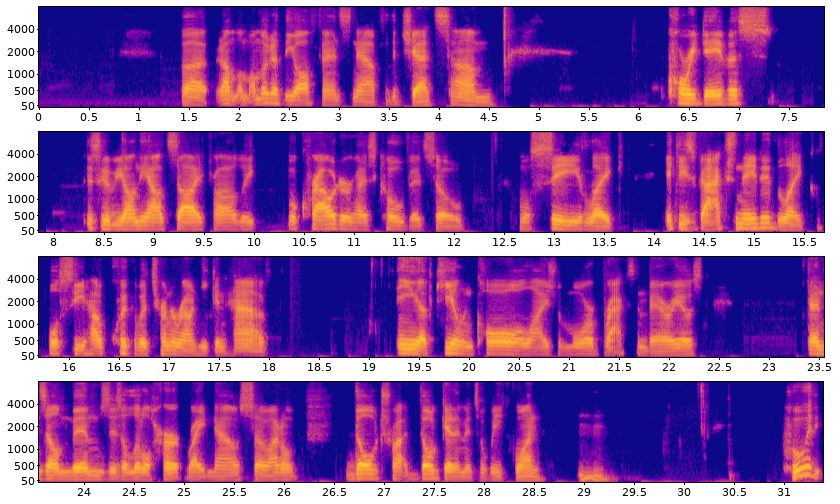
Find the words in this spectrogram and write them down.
But I'm, I'm I'm looking at the offense now for the Jets. Um, Corey Davis is going to be on the outside probably. Well, Crowder has COVID, so we'll see. Like, if he's vaccinated, like we'll see how quick of a turnaround he can have. And you have Keelan Cole, Elijah Moore, Braxton Berrios. Denzel Mims is a little hurt right now, so I don't. They'll try. They'll get him into week one. Mhm. Who would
